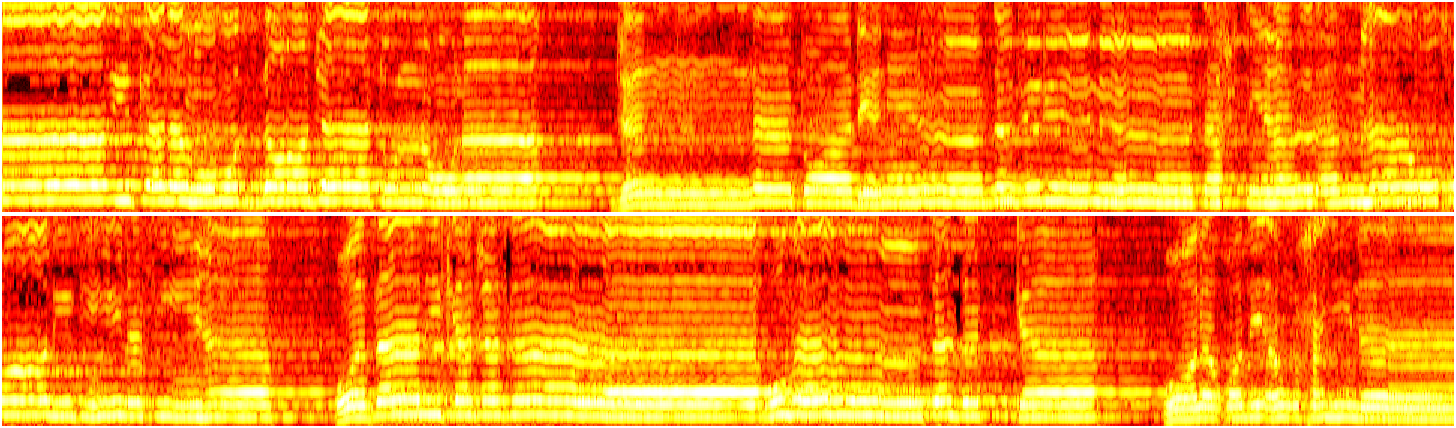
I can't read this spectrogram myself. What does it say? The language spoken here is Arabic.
لهم الدرجات العلا. جنات عدن تجري من تحتها الأنهار خالدين فيها. وذلك جزاء من تزكى. ولقد أوحينا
